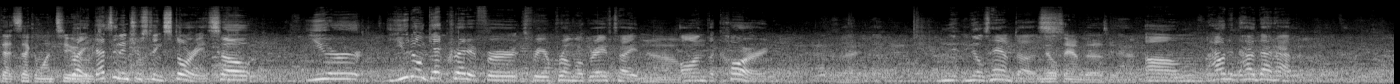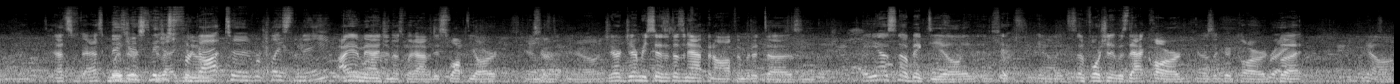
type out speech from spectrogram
that second one too. Right, that's an interesting story. So you're you don't get credit for for your promo Grave Titan No. on the card. N- Nils Hamm does. Nils Hamm does, yeah. Um, how did how did that happen? That's ask They Wizards, just they 'cause just I- you know, forgot to replace the name. I imagine that's what happened. They swapped the art. And, Sure. you know, Jer- Jeremy says it doesn't happen often, but it does. And but, yeah, it's no big deal. It, it's, it's, you know, it's unfortunate it was that card. It was a good card, Right. but you know,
